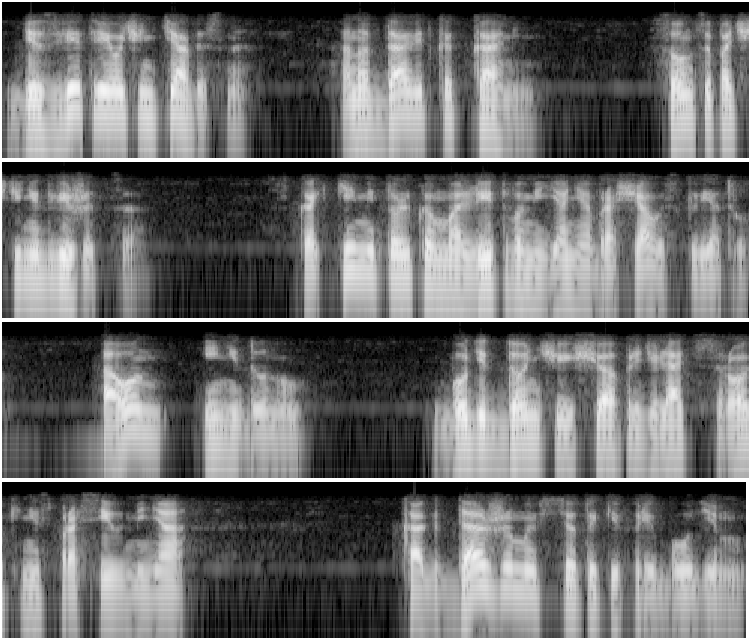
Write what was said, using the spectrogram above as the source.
Безветрие очень тягостно. Оно давит, как камень. Солнце почти не движется. С какими только молитвами я не обращалась к ветру. А он и не дунул. Будет Донча еще определять сроки, не спросив меня, когда же мы все-таки прибудем?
